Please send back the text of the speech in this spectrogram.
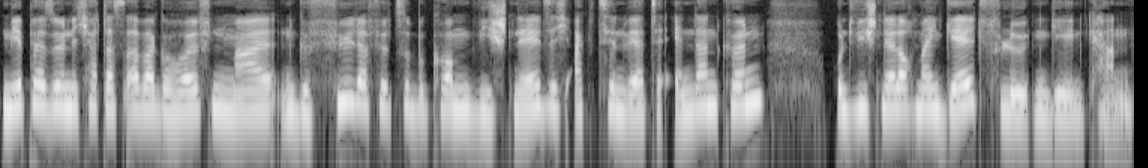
Mir persönlich hat das aber geholfen, mal ein Gefühl dafür zu bekommen, wie schnell sich Aktienwerte ändern können und wie schnell auch mein Geld flöten gehen kann.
